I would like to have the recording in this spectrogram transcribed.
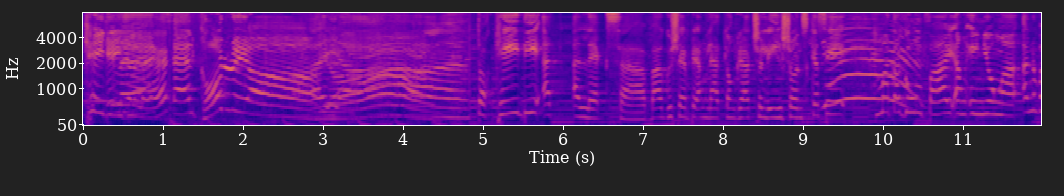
KD Lex and Kodria! Ayan. Alexa, bago syempre ang lahat, congratulations. Kasi matagumpay ang inyong, ah, ano ba,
